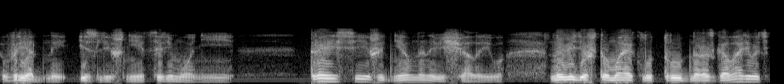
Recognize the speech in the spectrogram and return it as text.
вредны излишние церемонии – Трейси ежедневно навещала его, но, видя, что Майклу трудно разговаривать,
